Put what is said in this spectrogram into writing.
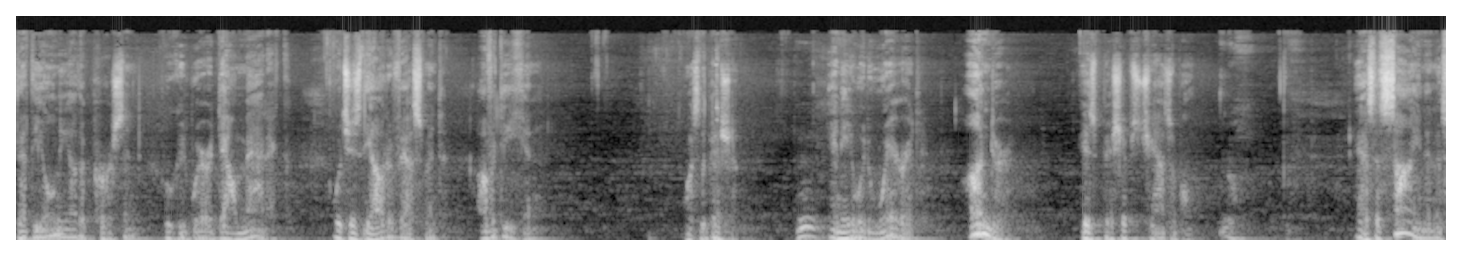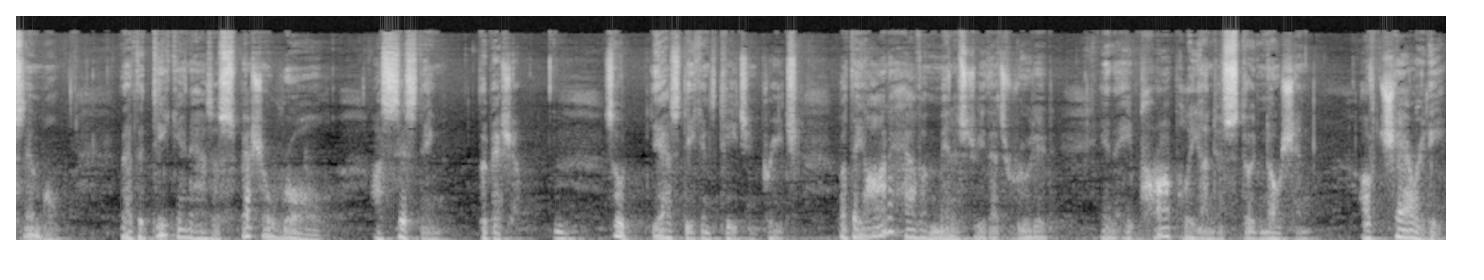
that the only other person who could wear a dalmatic, which is the outer vestment of a deacon was the bishop. Mm. And he would wear it under his bishop's chasuble as a sign and a symbol that the deacon has a special role assisting the bishop. Mm. So, yes, deacons teach and preach, but they ought to have a ministry that's rooted in a properly understood notion of charity,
